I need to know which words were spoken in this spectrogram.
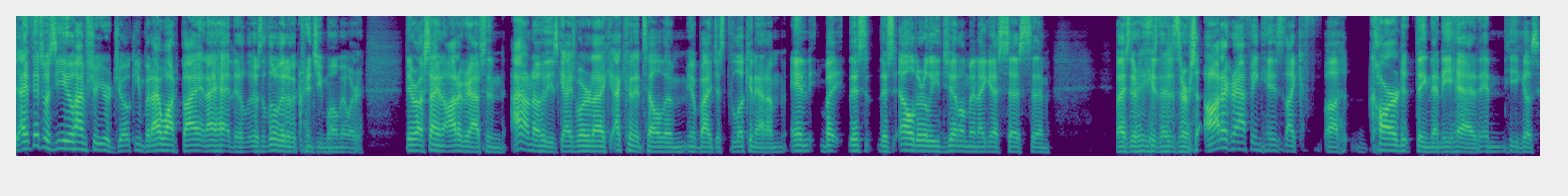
if this was you, I'm sure you were joking, but I walked by and I had it was a little bit of a cringy moment where they were signing autographs and I don't know who these guys were. Like I couldn't tell them, you know, by just looking at them. And but this this elderly gentleman, I guess, says to them, as they're, autographing his like uh, card thing that he had, and he goes,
